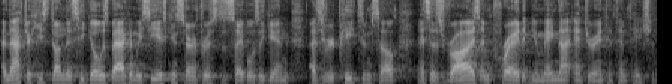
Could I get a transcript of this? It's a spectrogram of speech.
And after he's done this, he goes back and we see his concern for his disciples again as he repeats himself and says, Rise and pray that you may not enter into temptation.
